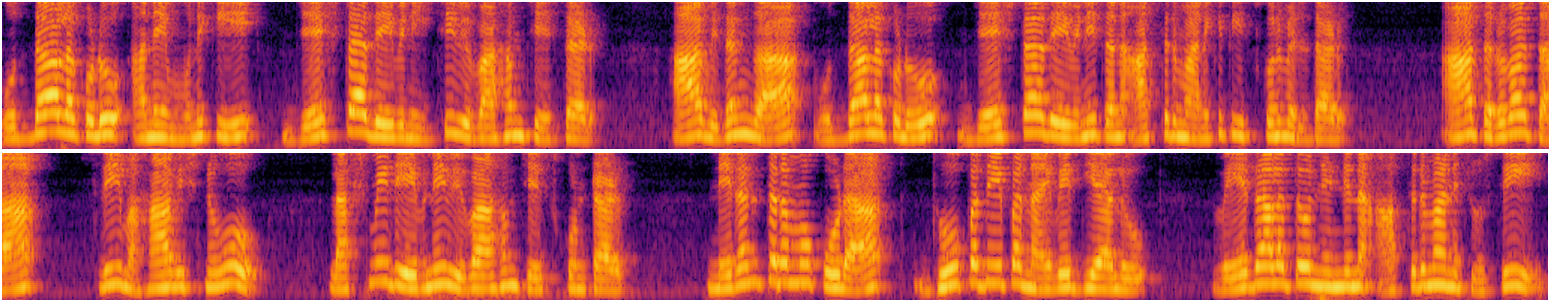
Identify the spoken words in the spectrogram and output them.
ఉద్దాలకుడు అనే మునికి జ్యేష్ఠాదేవిని ఇచ్చి వివాహం చేశాడు. ఆ విధంగా ఉద్దాలకుడు జ్యేష్ఠాదేవిని తన ఆశ్రమానికి తీసుకుని వెళ్తాడు. ఆ తరువాత శ్రీ మహావిష్ణువు లక్ష్మీదేవిని వివాహం చేసుకుంటాడు. నిరంతరము కూడా ధూపదీప నైవేద్యాలు వేదాలతో నిండిన ఆశ్రమాన్ని చూసి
